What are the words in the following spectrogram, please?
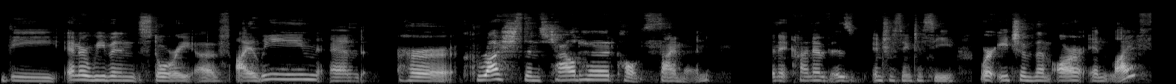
the interweaving story of Eileen and her crush since childhood called Simon. And it kind of is interesting to see where each of them are in life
